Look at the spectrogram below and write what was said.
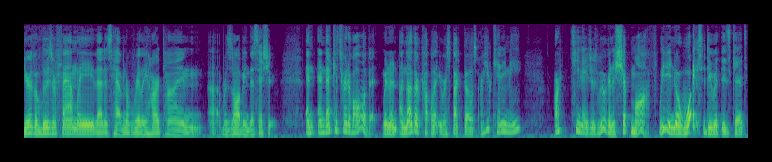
you're the loser family that is having a really hard time uh, resolving this issue. And, and that gets rid of all of it. When an, another couple that you respect goes, Are you kidding me? Our teenagers, we were going to ship them off. We didn't know what to do with these kids.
